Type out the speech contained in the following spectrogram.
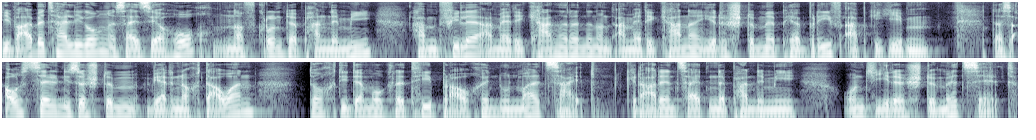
Die Wahlbeteiligung sei sehr hoch und aufgrund der Pandemie haben viele Amerikanerinnen und Amerikaner ihre Stimme per Brief abgegeben. Das Auszählen dieser Stimmen werde noch dauern, doch die Demokratie brauche nun mal Zeit, gerade in Zeiten der Pandemie und jede Stimme zählt.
